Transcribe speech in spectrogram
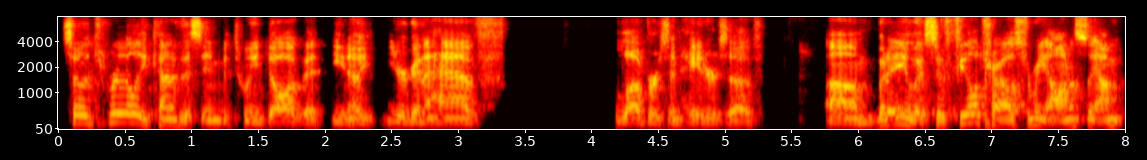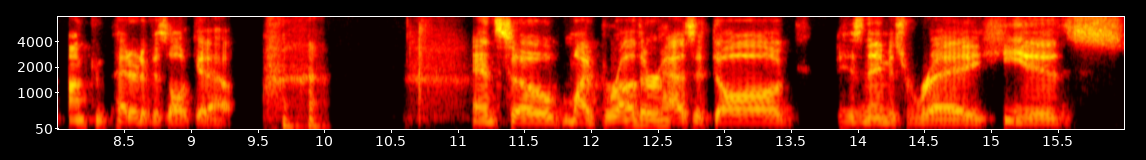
So it's really kind of this in between dog that you know you're going to have lovers and haters of. Um, but anyway so field trials for me honestly i'm, I'm competitive as all get out and so my brother has a dog his name is ray he is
